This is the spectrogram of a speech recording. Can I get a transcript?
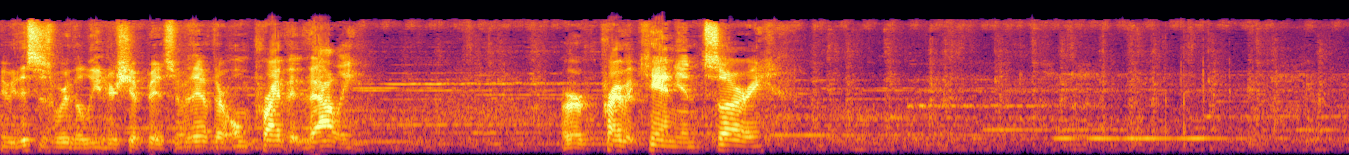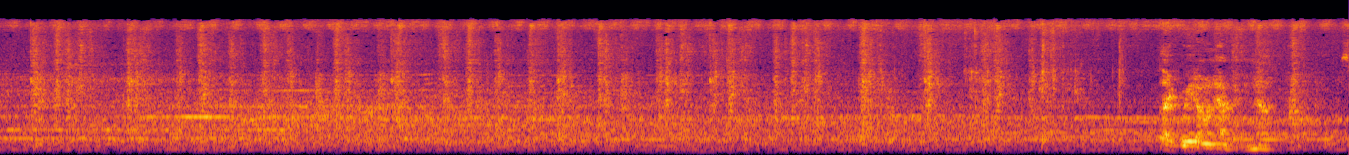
Maybe this is where the leadership is. Maybe they have their own private valley. Or private canyon, sorry. Like we don't have enough problems.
